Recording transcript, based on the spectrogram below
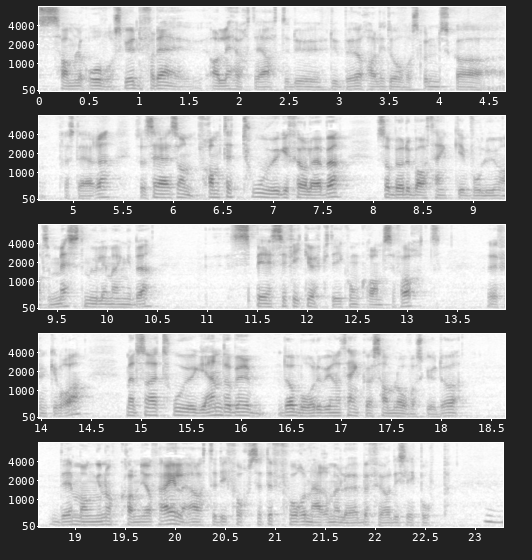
samle overskudd? For det alle hørte er at du, du, bør ha litt overskudd når du skal prestere. Så se sånn, Fram til to uker før løpet så bør du bare tenke volum. Altså mest mulig mengde. Spesifikke økter i konkurransefart. Det funker bra. Men så er to uker igjen, da, da, må du begynne å tenke å samle overskudd. Og det mange nok kan gjøre feil, er at de fortsetter for nærme løpet før de slipper opp. Mm.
